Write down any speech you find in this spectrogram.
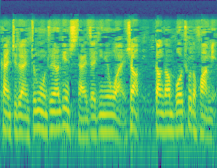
看这段中共中央电视台在今天晚上刚刚播出的画面。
